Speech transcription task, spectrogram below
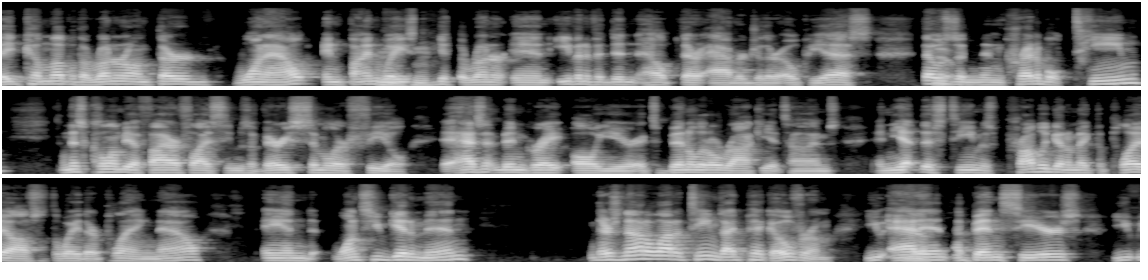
they'd come up with a runner on third, one out, and find ways mm-hmm. to get the runner in, even if it didn't help their average or their OPS. That was an incredible team. And this Columbia Fireflies team is a very similar feel. It hasn't been great all year. It's been a little rocky at times. And yet, this team is probably going to make the playoffs with the way they're playing now. And once you get them in, there's not a lot of teams I'd pick over them. You add Yeah. in a Ben Sears, you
